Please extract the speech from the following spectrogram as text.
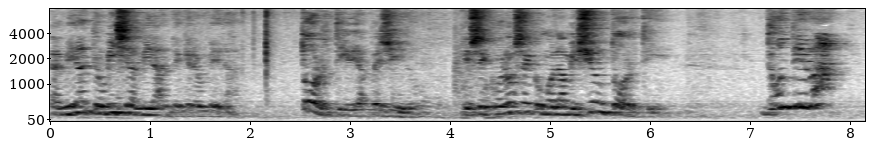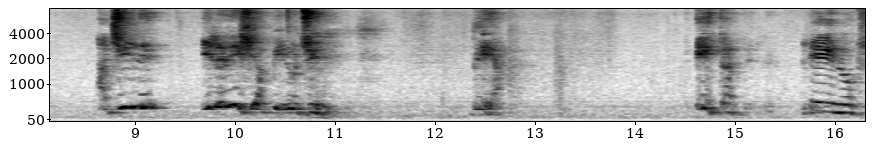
almirante o vicealmirante creo que era, Torti de apellido, que se conoce como la misión Torti, donde va a Chile y le dice a Pinochet, vea, Lennox,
